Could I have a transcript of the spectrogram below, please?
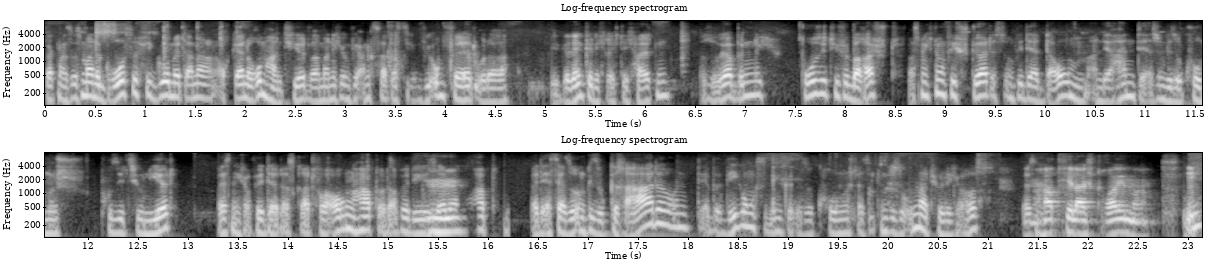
sag mal, es ist mal eine große Figur, mit der man auch gerne rumhantiert, weil man nicht irgendwie Angst hat, dass die irgendwie umfällt oder die Gelenke nicht richtig halten. Also ja, bin ich positiv überrascht. Was mich nur irgendwie stört, ist irgendwie der Daumen an der Hand, der ist irgendwie so komisch positioniert. Ich weiß nicht, ob ihr das gerade vor Augen habt oder ob ihr die mhm. selber habt. weil der ist ja so irgendwie so gerade und der Bewegungswinkel ist so komisch, das sieht irgendwie so unnatürlich aus. Er hat vielleicht Träume. Hm?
